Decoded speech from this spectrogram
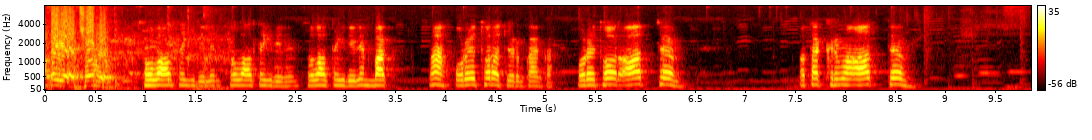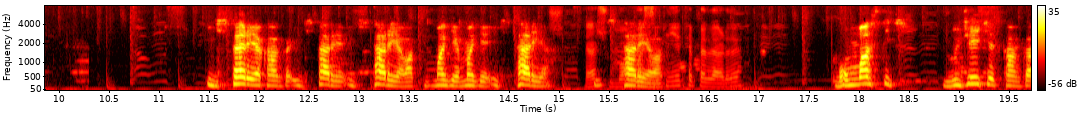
alta gel çabuk. Sol alta gidelim, sol alta gidelim, sol alta gidelim. Bak, ha oraya tor atıyorum kanka. Oraya tor attım. Atak kırma attım. Xperia kanka, Xperia, Xperia bak, Mage, Mage, Xperia. Ya şu Xperia bak. niye tepelerde? Bombastik. Luca'yı kes kanka.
